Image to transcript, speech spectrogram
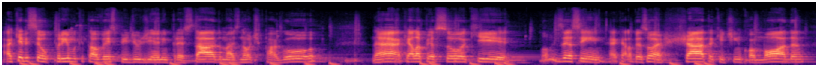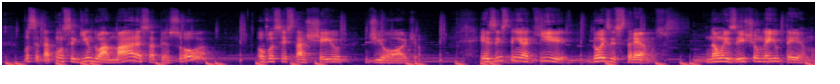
aquele seu primo que talvez pediu dinheiro emprestado, mas não te pagou, né? Aquela pessoa que, vamos dizer assim, é aquela pessoa chata que te incomoda. Você está conseguindo amar essa pessoa ou você está cheio de ódio? Existem aqui dois extremos. Não existe um meio termo.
